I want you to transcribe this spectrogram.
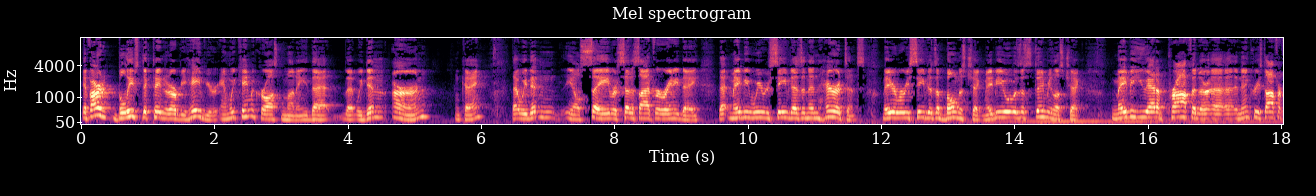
If our beliefs dictated our behavior and we came across money that that we didn't earn, okay, that we didn't, you know, save or set aside for a rainy day, that maybe we received as an inheritance, maybe we received as a bonus check, maybe it was a stimulus check, maybe you had a profit or uh, an increased offer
